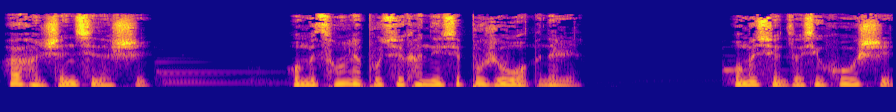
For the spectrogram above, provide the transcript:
而很神奇的是，我们从来不去看那些不如我们的人，我们选择性忽视。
